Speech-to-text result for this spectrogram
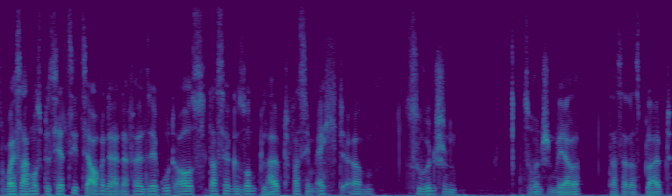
Wobei ich sagen muss, bis jetzt sieht es ja auch in der NFL sehr gut aus, dass er gesund bleibt, was ihm echt ähm, zu wünschen zu wünschen wäre, dass er das bleibt.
